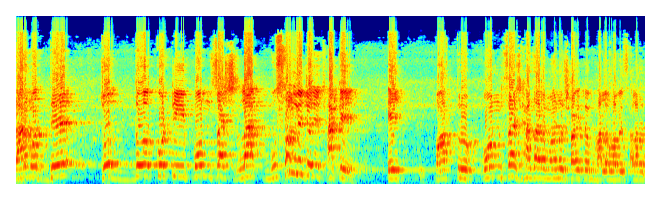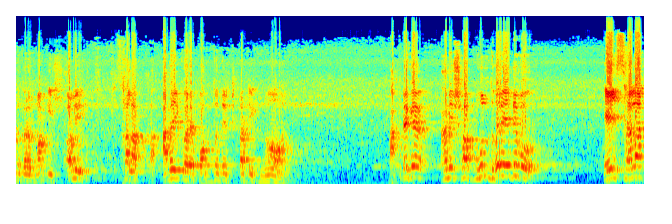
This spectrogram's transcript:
তার মধ্যে চোদ্দ কোটি পঞ্চাশ লাখ মুসল্লি যদি থাকে, এই মাত্র পঞ্চাশ হাজার মানুষ হয়তো ভালোভাবে সালাত করে, বাকি সবই সালাত আদায় করে পদ্ধতি সঠিক নয়। আপনাকে আমি সব ভুল ধরে দেব। এই সালাত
